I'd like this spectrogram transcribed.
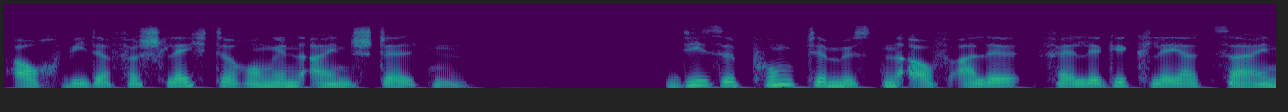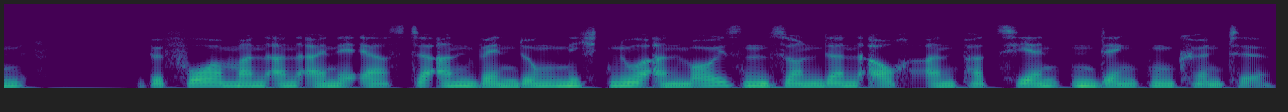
auch wieder Verschlechterungen einstellten. Diese Punkte müssten auf alle Fälle geklärt sein, bevor man an eine erste Anwendung nicht nur an Mäusen sondern auch an Patienten denken könnte.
